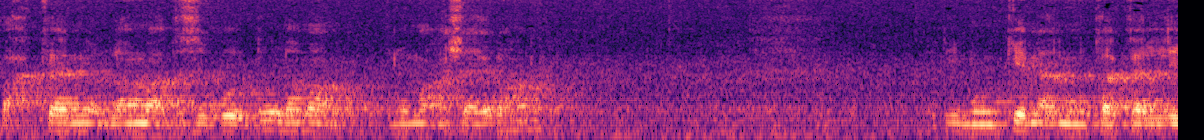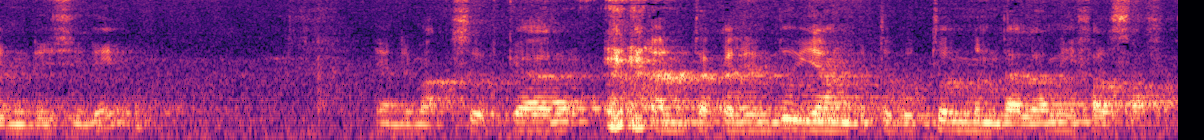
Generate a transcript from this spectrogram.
Bahkan ulama tersebut tu ulama ulama Asy'ariyah. Jadi mungkin al-mutakallim di sini yang dimaksudkan al-mutakallim tu yang betul-betul mendalami falsafah.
